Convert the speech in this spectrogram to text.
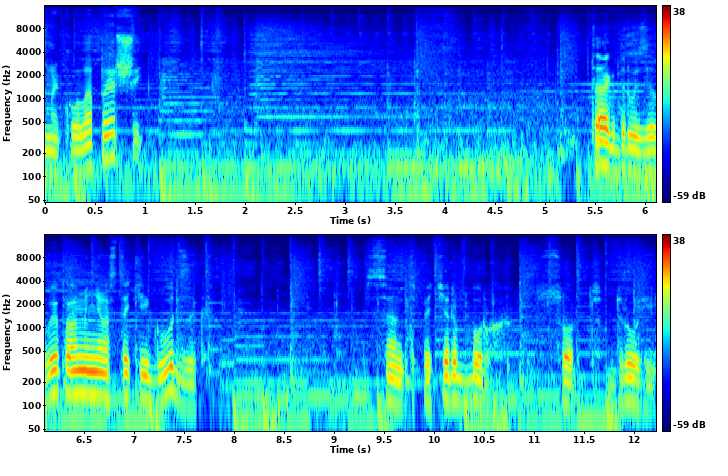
Микола перший. Так, друзі, випав мені ось такий гудзик. Санкт-Петербург, сорт другий.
